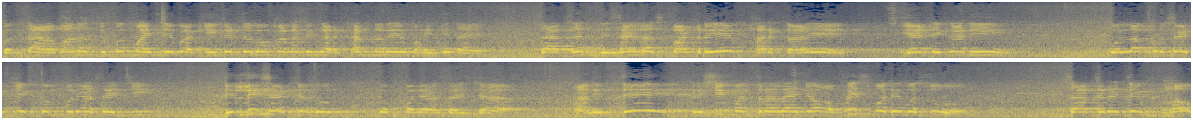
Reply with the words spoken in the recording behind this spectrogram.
फक्त आबानं चुकून माहिती आहे बाकी इकडच्या लोकांना मी कारखानदार हे माहिती नाही. साखर दिसायलाच पांढरे फार काळे या ठिकाणी कोल्हापूर साईडची एक कंपनी असायची दिल्ली साईडच्या दोन कंपन्या असायच्या. आणि ते कृषी मंत्रालयाच्या ऑफिसमध्ये बसून साखरेचे भाव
